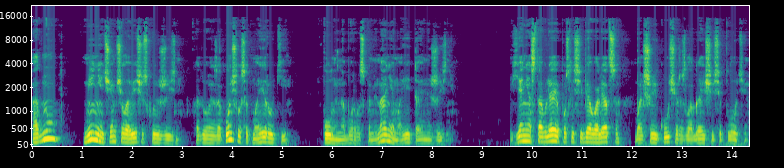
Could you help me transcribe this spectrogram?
одну менее чем человеческую жизнь, которая закончилась от моей руки. Полный набор воспоминаний о моей тайной жизни. Я не оставляю после себя валяться большие кучи разлагающейся плоти.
